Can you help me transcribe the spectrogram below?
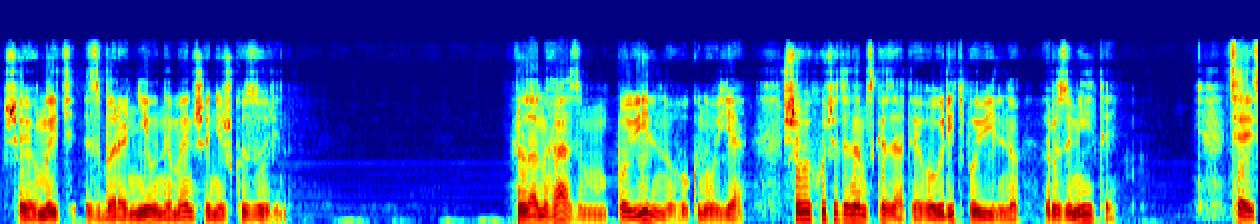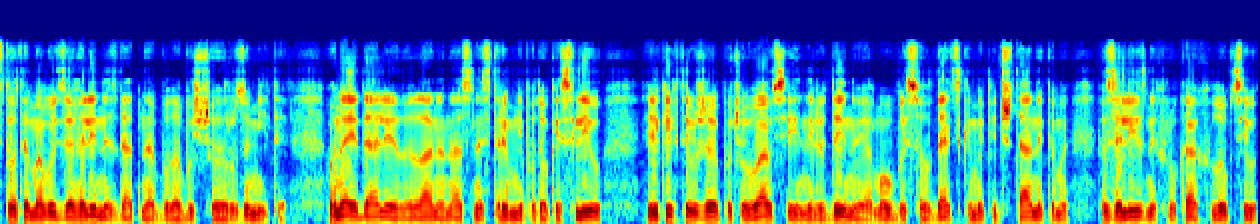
що я вмить збаранів не менше, ніж Козурін. Лангазм повільно. гукнув я. Що ви хочете нам сказати? Говоріть повільно, розумієте? Ця істота, мабуть, взагалі не здатна була будь-що розуміти. Вона і далі лила на нас нестримні потоки слів, яких ти вже почувався і не людиною, а мов би, солдатськими підштаниками в залізних руках хлопців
